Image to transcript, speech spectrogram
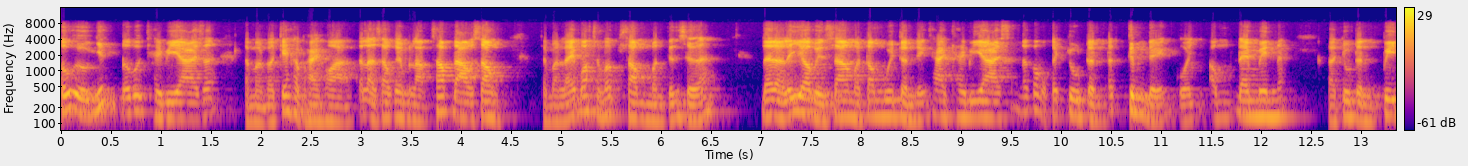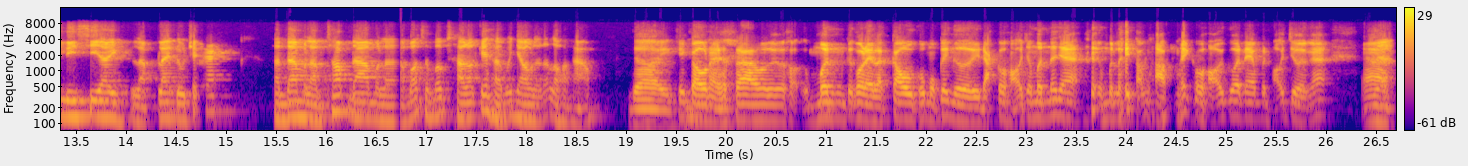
tối ưu nhất đối với KPI đó là mình phải kết hợp hài hòa. Tức là sau khi mình làm top down xong thì mình lấy bottom up xong mình chỉnh sửa. Đây là lý do vì sao mà trong quy trình triển khai KPI nó có một cái chu trình rất kinh điển của ông Demin đó, là chu trình PDCA là Plan Do Check Act. Thành ra mà làm top down mà làm bottom up sau đó kết hợp với nhau là rất là hoàn hảo rồi cái câu này thật ra minh cái câu này là câu của một cái người đặt câu hỏi cho minh đó nha mình lấy tổng hợp mấy câu hỏi của anh em mình hỏi trường á à, yeah. Dạ.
